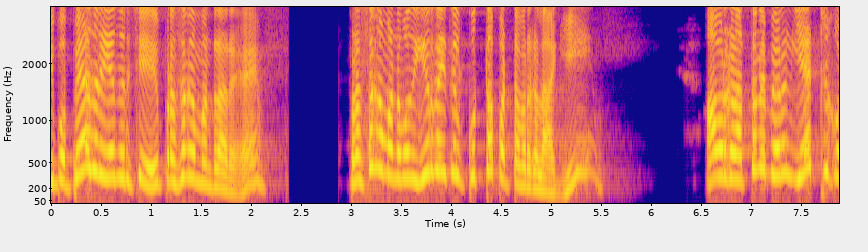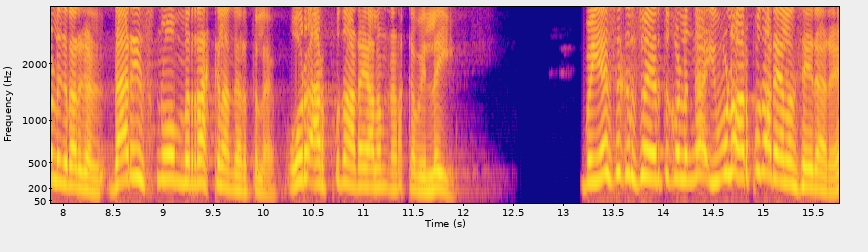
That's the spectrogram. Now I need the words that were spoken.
இப்போ பேதர் எழுந்திரிச்சு பிரசங்கம் பண்ணுறாரு பிரசங்கம் பண்ணும்போது இருதயத்தில் குத்தப்பட்டவர்களாகி அவர்கள் அத்தனை பேரும் ஏற்றுக்கொள்கிறார்கள். தேர் இஸ் நோ மிராக்கல் அந்த இடத்துல. ஒரு அற்புத அடையாளம் நடக்கவில்லை. இப்போ இயேசு கிறிஸ்துவை எடுத்துக்கொள்ளுங்க. இவ்வளோ அற்புத அடையாளம் செய்கிறாரு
